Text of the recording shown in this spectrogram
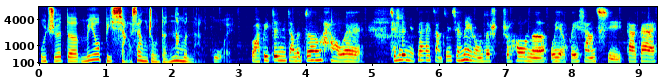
我觉得没有比想象中的那么难过。哎，哇，碧枝你讲的真好哎。其实你在讲这些内容的时候呢，我也回想起大概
